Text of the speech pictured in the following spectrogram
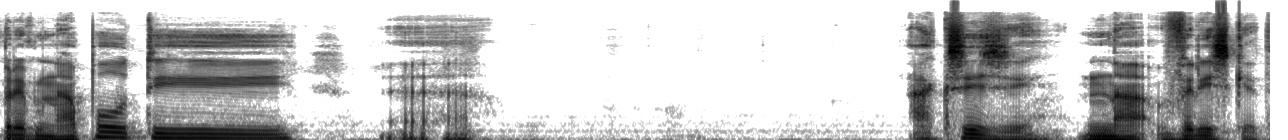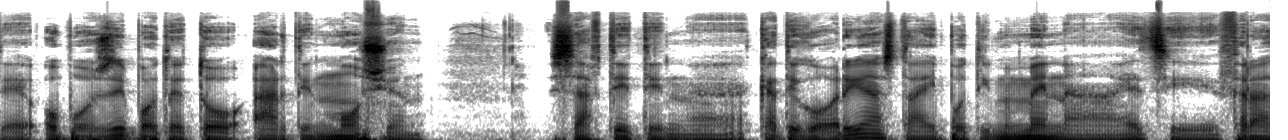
πρέπει να πω ότι ε, αξίζει να βρίσκεται οπωσδήποτε το Art in Motion σε αυτή την ε, κατηγορία, στα υποτιμημένα έτσι, thrash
